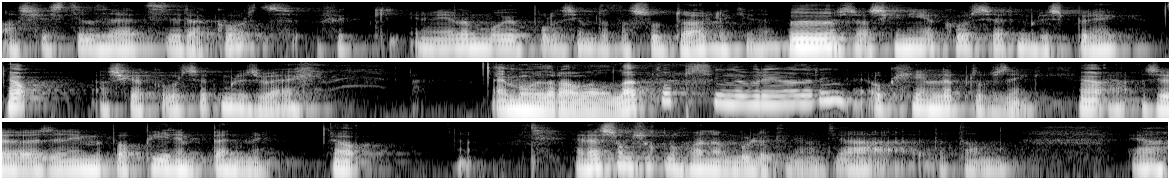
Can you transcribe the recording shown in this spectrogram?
als je stil bent, zit akkoord. Vind ik een hele mooie policy, omdat dat zo duidelijk is. Hè? Mhm. Dus als je niet akkoord bent, moet je spreken. Ja. Als je akkoord bent, moet je zwijgen. En mogen er dan wel laptops in de vergadering? Ook geen laptops, denk ik. Ja. ze, ze nemen papier en pen mee. Ja. En dat is soms ook nog wel een moeilijke, want ja, dat dan... Ja,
